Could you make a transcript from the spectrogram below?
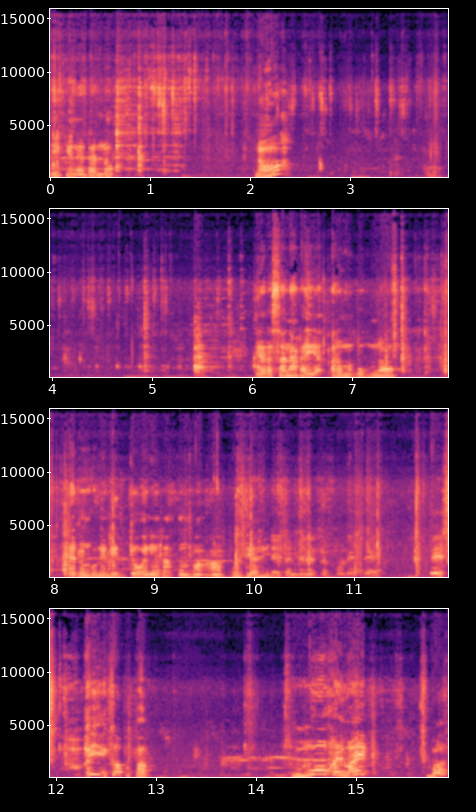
Hindi kinadalo. No? Dira sana kay aron mabugno. Daron ko ni didto dira kung maapo di ari. Yes, Mo kay Mike. Ba?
